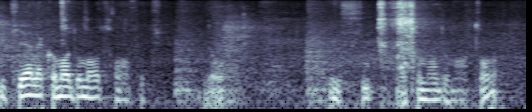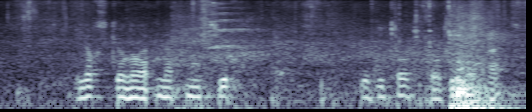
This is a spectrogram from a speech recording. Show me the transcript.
qui tient la commande au menton en fait. Donc ici la commande au menton. Et lorsqu'on appuie sur le bouton qui contrôle le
